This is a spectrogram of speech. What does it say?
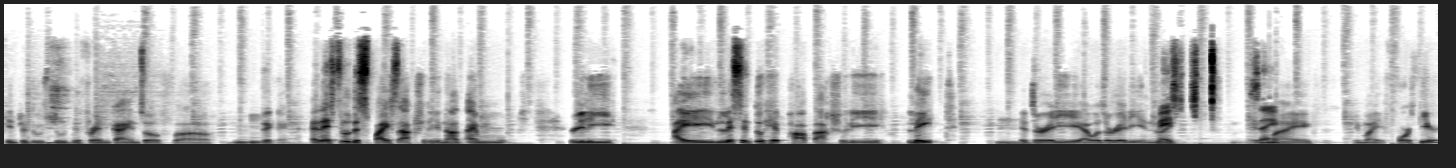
introduced to different kinds of uh, music, and I still despise actually not. I'm really. I listened to hip hop actually late. Mm. It's already. I was already in Me. like in Same. my in my fourth year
